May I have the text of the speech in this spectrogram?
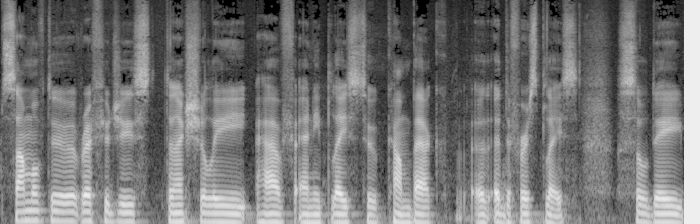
some of the refugees don't actually have any place to come back at, at the first place, so they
